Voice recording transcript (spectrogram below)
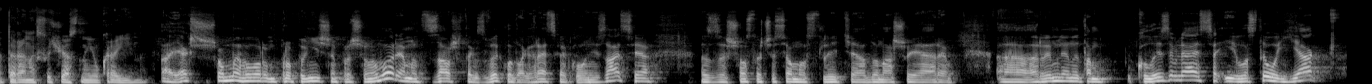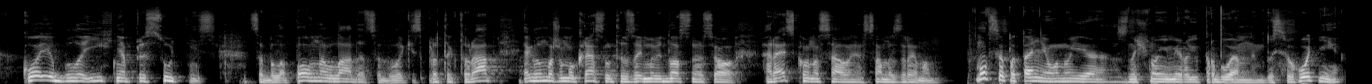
теренах сучасної України. А якщо ми говоримо про північне Причорномор'я, ми завжди так звикли, так грецька колонізація з 6 чи 7 століття до нашої ери. Е, римляни там коли з'являються, і властиво якою була їхня присутність? Це була повна влада, це був якийсь протекторат. Як ми можемо окреслити взаємовідносини цього грецького населення саме з Римом? Ну, це питання воно є значною мірою проблемним до сьогодні.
